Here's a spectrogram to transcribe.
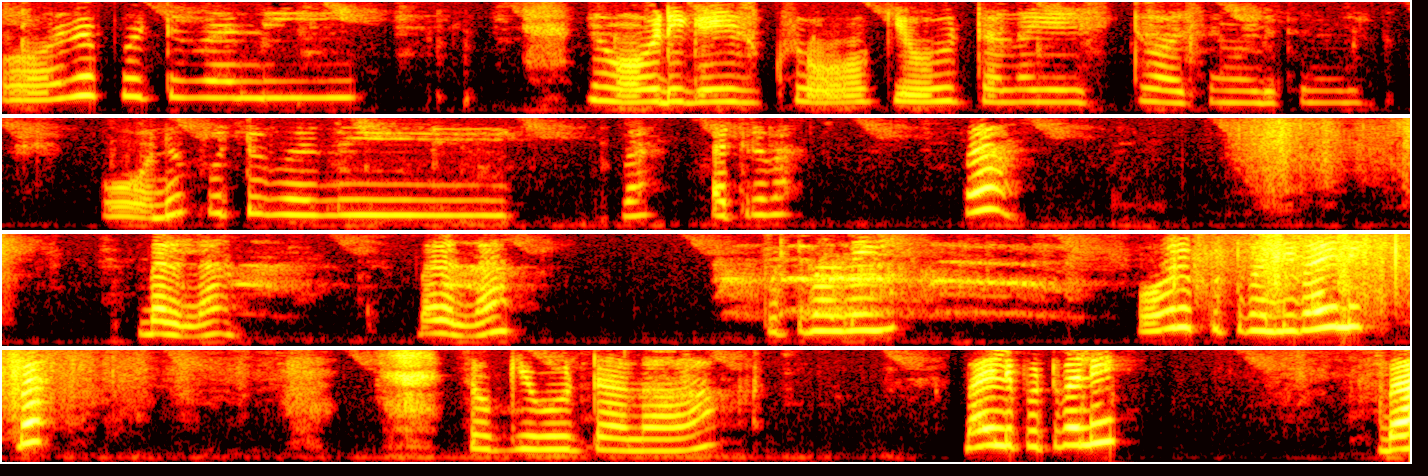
ಓರು ಪುಟ್ಟುಮಲ್ಲಿ ನೋಡಿ ಗೈಸ್ ಸೋ ಕ್ಯೂಟ್ ಅಲ್ಲ, ಎಷ್ಟು ಆಸೆ ಮಾಡುತ್ತೆ ನೋಡಿ. ಓನು ಪುಟ್ಟುಮಲ್ಲಿ ಬಾ, ಹತ್ರ ಬಾ. ಬಾ ಬರಲ್ಲ ಬರಲ್ಲ. ಪುಟ್ಟಮಲ್ಲಿ ಓರಿ ಪುಟ್ಟಮಲ್ಲಿ, ಬಾ ಇಲ್ಲಿ, ಬಾ. ಸೊ ಕ್ಯೂಟ್ ಅಲ್ಲ. ಬಾಯಿಲಿ ಇಲ್ಲಿ ಪುಟ್ಟಮಲ್ಲಿ. ಬಾ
